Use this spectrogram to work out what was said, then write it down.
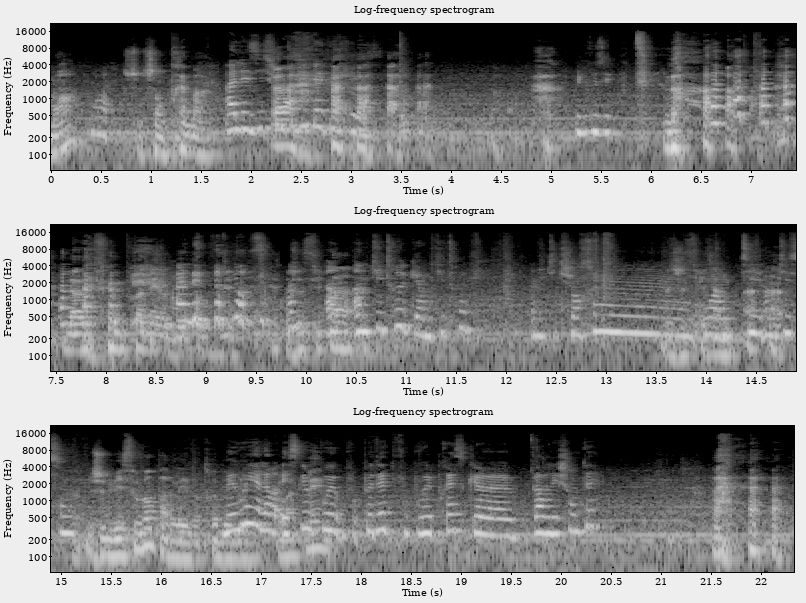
moi, Ouais. je chante très mal. Allez-y, chantez quelque chose. Il vous écoute. Non, non mais vous me au Allez. Je suis un, pas. un petit truc, un petit truc. Une petite chanson je ou un, petit, un petit son. Je lui ai souvent parlé, votre Mais bébé. oui, alors est-ce que vous mais- pouvez, peut-être vous pouvez presque euh, parler chanter?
